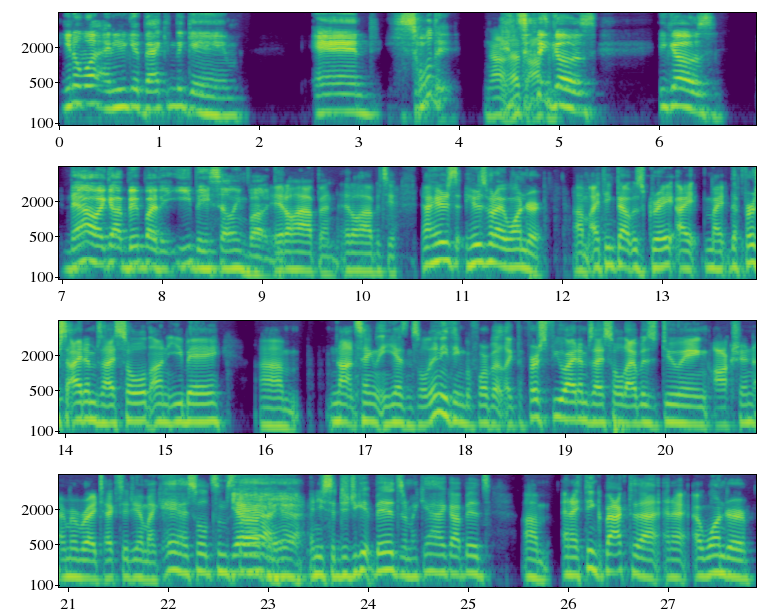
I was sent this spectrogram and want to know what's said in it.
you know what, I need to get back in the game. And he sold it. no, And that's so he goes, he goes, now I got bit by the eBay selling bug. It'll happen. It'll happen to you. Now here's here's what I wonder. Um, I think that was great. I my the first items I sold on eBay. Um, not saying that he hasn't sold anything before, but like the first few items I sold, I was doing auction. I remember I texted you. I'm like, hey, I sold some stuff. yeah, yeah, and, yeah. and you said, did you get bids? And I'm like, yeah, I got bids. Um, and I think back to that, and I, I wonder,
